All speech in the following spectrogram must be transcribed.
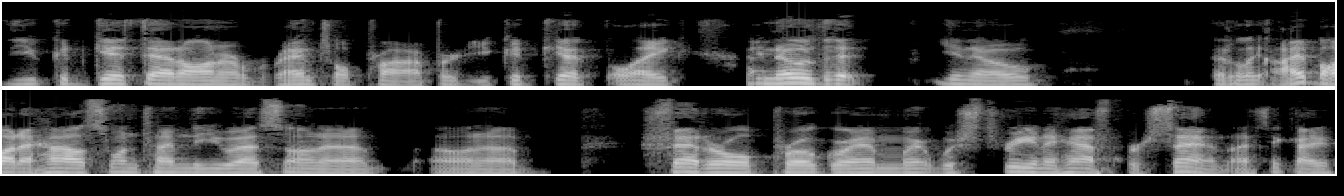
you could get that on a rental property. You could get like I know that you know I bought a house one time in the U.S. on a on a federal program where it was three and a half percent. I think I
